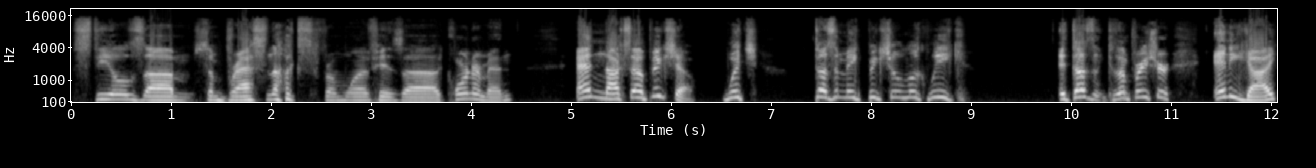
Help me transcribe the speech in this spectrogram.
steals um, some brass knucks from one of his uh, cornermen and knocks out Big Show, which doesn't make Big Show look weak. It doesn't, because I'm pretty sure any guy,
